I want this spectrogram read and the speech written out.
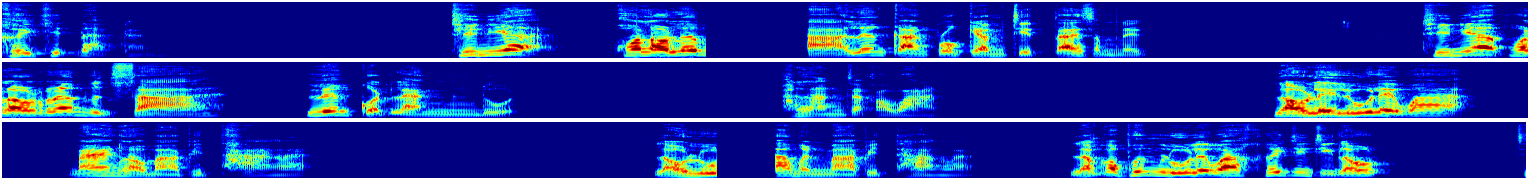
เคยคิดแบบนั้น ทีเนี้ย พอเราเริ่มศึกษาเรื่องการโปรแกรมจิตใต้สำนึก ทีเนี้ยพอเราเริ่มศึกษา เรื่องกฎแรงดึงดูด พลังจักรวาล เราเลยรู้เลยว่า แม่งเรามาผิดทางแล้วเรารู้ว่ามันมาผิดทางแล้วแล้วก็เพิ่งรู้เลยว่าเฮ้ยจริง ๆ แล้ว จ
